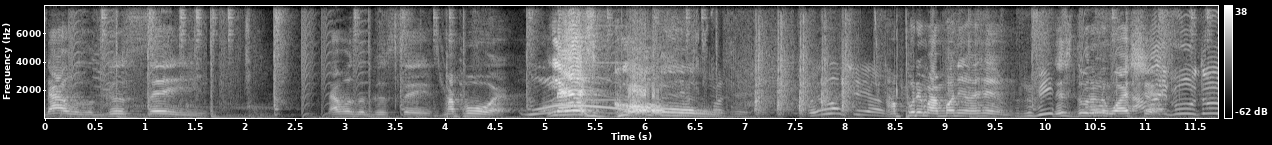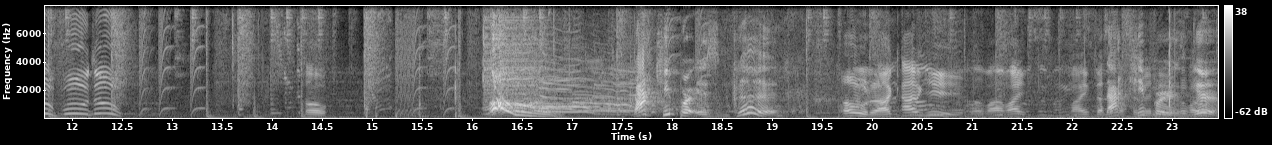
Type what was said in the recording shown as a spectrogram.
That was a good save. That was a good save. My boy. Whoa. Let's go. Uh, I'm putting my money on him. This dude in the white shirt. Oh. Oh! That keeper is good. ოუ რა კარგი. მაინც მაინც და keepers good.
